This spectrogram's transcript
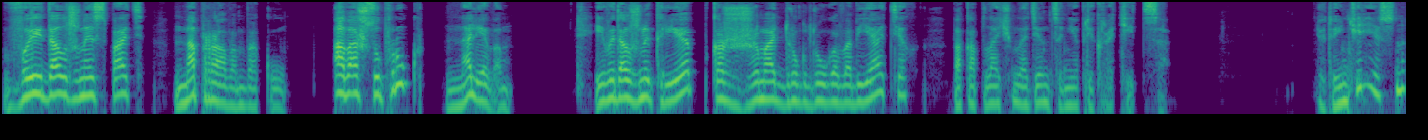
Вы должны спать на правом боку, а ваш супруг — на левом. И вы должны крепко сжимать друг друга в объятиях, пока плач младенца не прекратится. — Это интересно,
